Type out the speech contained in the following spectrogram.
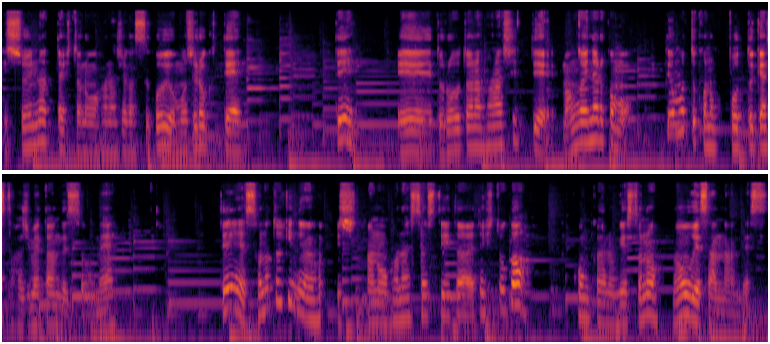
一緒になった人のお話がすごい面白くて、で、えー、ドロータの話って漫画になるかもって思ってこのポッドキャスト始めたんですよね。で、その時にあのお話しさせていただいた人が今回のゲストの野上さんなんです。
